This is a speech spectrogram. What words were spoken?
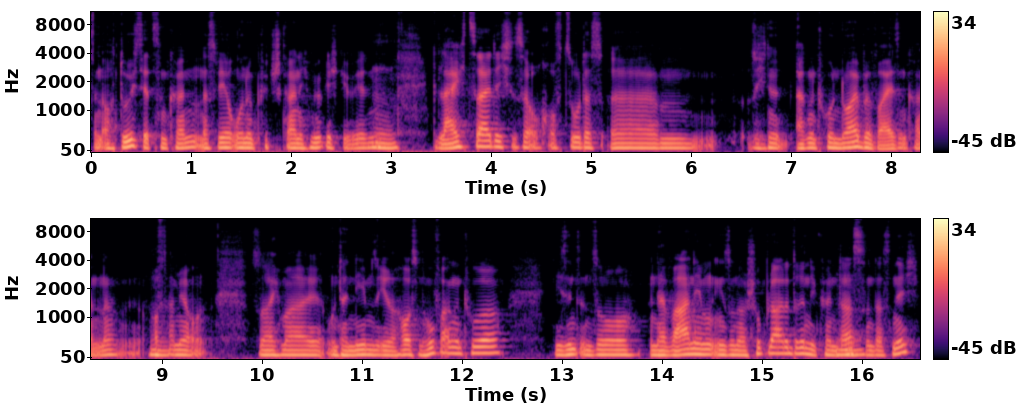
dann auch durchsetzen können. Das wäre ohne Pitch gar nicht möglich gewesen. Mhm. Gleichzeitig ist es ja auch oft so, dass ähm, sich eine Agentur neu beweisen kann. Ne? Mhm. Oft haben ja so sag ich mal, Unternehmen so ihre Haus- und Hofagentur, die sind in so, in der Wahrnehmung in so einer Schublade drin, die können mhm. das und das nicht.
